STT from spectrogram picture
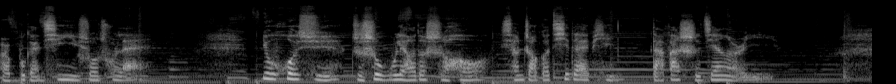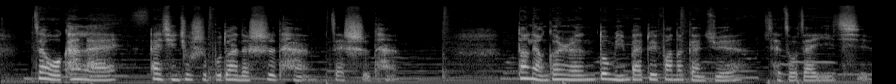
而不敢轻易说出来。又或许只是无聊的时候想找个替代品打发时间而已。在我看来，爱情就是不断的试探再试探，当两个人都明白对方的感觉，才走在一起。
